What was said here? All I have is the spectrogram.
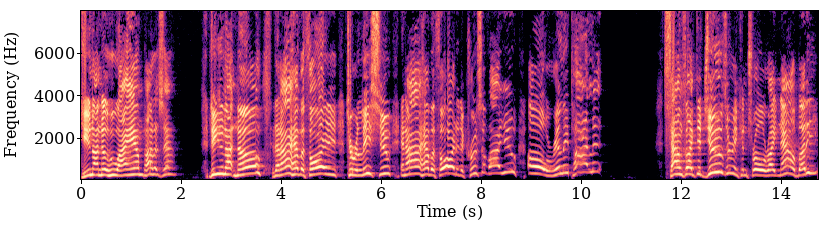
Do you not know who I am? Pilate said. Do you not know that I have authority to release you and I have authority to crucify you? Oh, really, Pilate? Sounds like the Jews are in control right now, buddy.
